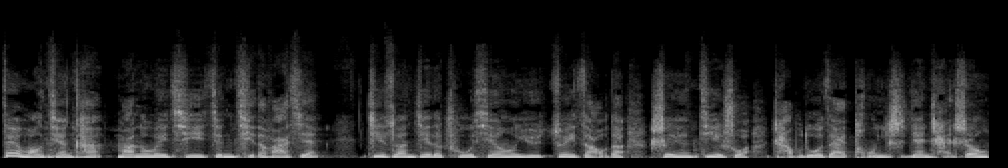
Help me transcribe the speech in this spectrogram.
再往前看，马诺维奇惊奇地发现，计算机的雏形与最早的摄影技术差不多在同一时间产生。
